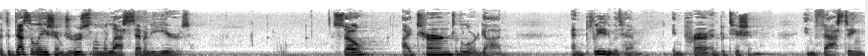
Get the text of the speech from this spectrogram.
that the desolation of Jerusalem would last 70 years. So I turned to the Lord God and pleaded with him in prayer and petition, in fasting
